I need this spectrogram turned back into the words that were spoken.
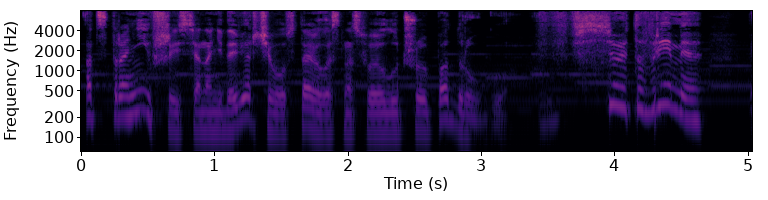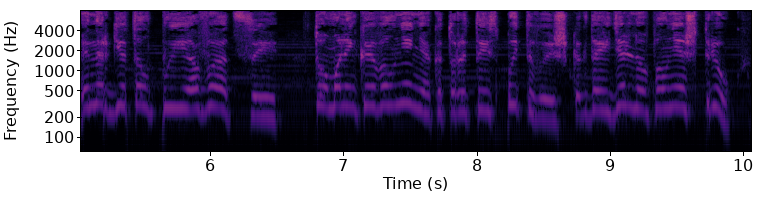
Отстранившись, она недоверчиво уставилась на свою лучшую подругу. «Все это время энергия толпы и овации, то маленькое волнение, которое ты испытываешь, когда идеально выполняешь трюк».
